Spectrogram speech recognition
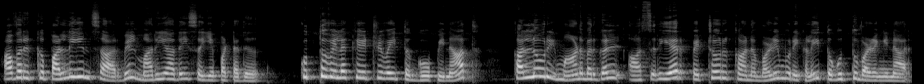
அவருக்கு பள்ளியின் சார்பில் மரியாதை செய்யப்பட்டது. குத்து விளக்கேற்றி வைத்த கோபிநாத் கல்லூரி மாணவர்கள் ஆசிரியர் பெற்றோருக்கான வழிமுறைகளை தொகுத்து வழங்கினார்.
